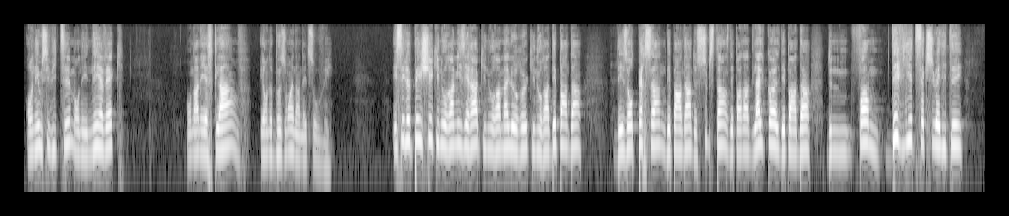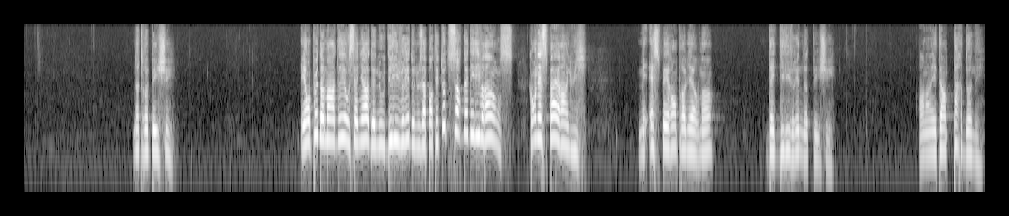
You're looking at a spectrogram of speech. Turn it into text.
On est aussi victime, on est né avec, on en est esclave et on a besoin d'en être sauvé. Et c'est le péché qui nous rend misérables, qui nous rend malheureux, qui nous rend dépendants des autres personnes, dépendants de substances, dépendants de l'alcool, dépendants d'une forme déviée de sexualité, notre péché. Et on peut demander au Seigneur de nous délivrer, de nous apporter toutes sortes de délivrances qu'on espère en lui. Mais espérons premièrement d'être délivrés de notre péché, en en étant pardonnés,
